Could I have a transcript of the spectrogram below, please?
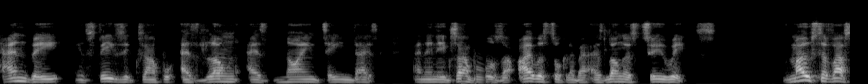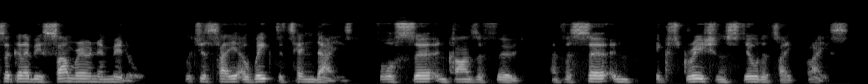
can be, in Steve's example, as long as 19 days. And in the examples that I was talking about, as long as two weeks. Most of us are going to be somewhere in the middle, which is, say, a week to 10 days for certain kinds of food and for certain excretions still to take place.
